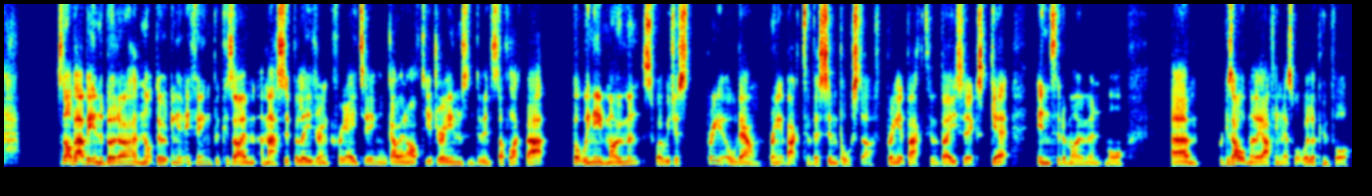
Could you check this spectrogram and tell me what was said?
it's not about being the Buddha and not doing anything because I'm a massive believer in creating and going after your dreams and doing stuff like that. But we need moments where we just bring it all down, bring it back to the simple stuff, bring it back to the basics, get into the moment more. Um, because ultimately, I think that's what we're looking for.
